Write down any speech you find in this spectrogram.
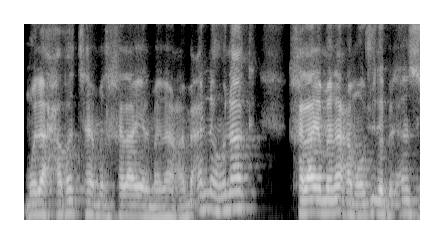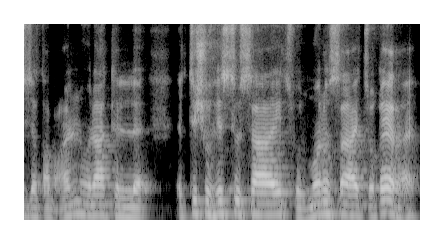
ملاحظتها من خلايا المناعة. مع أن هناك خلايا مناعة موجودة بالأنسجة طبعا هناك ال tissue histiocytes وال monocytes وغيرها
